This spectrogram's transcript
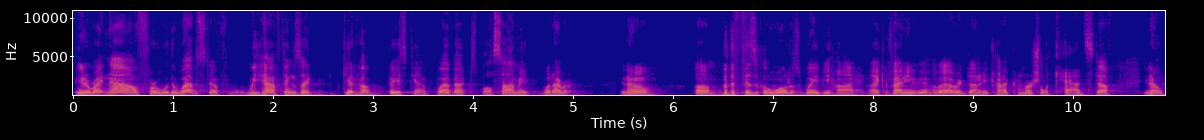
you know, right now for the web stuff, we have things like GitHub, Basecamp, WebEx, Balsamiq, whatever, you know. Um, but the physical world is way behind. Like if any of you have ever done any kind of commercial CAD stuff, you know,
